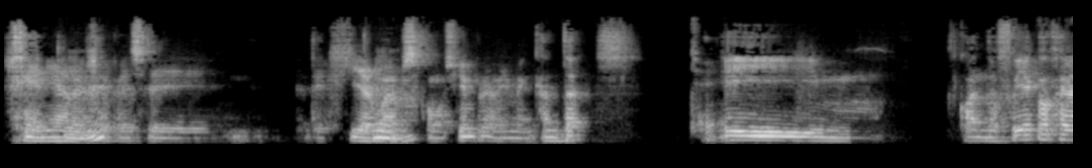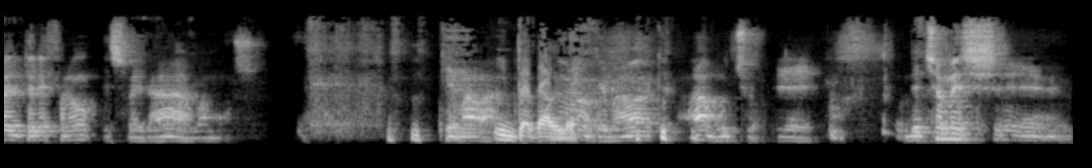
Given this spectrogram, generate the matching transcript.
Genial el Mm. GPS de Gear Maps, como siempre, a mí me encanta. Sí. Y mm, cuando fui a coger el teléfono, eso era, vamos, quemaba. Intocable. No, no, quemaba, quemaba mucho. Eh, de hecho, me es, eh,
